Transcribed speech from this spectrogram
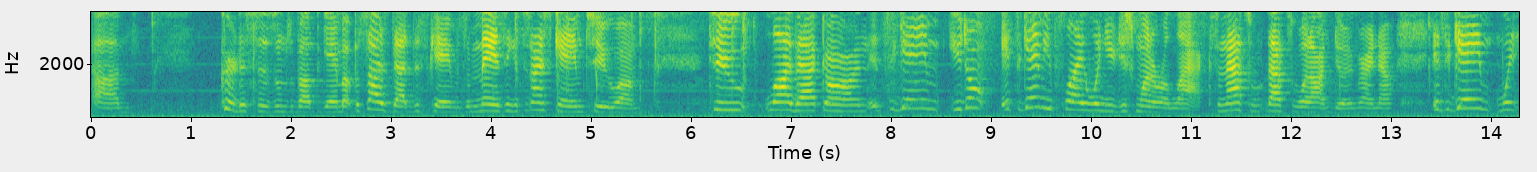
um, criticisms about the game. But besides that, this game is amazing. It's a nice game to um, to lie back on. It's a game you don't. It's a game you play when you just want to relax, and that's that's what I'm doing right now. It's a game when.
